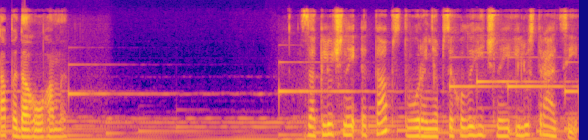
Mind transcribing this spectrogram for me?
та педагогами. Заключний етап створення психологічної ілюстрації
